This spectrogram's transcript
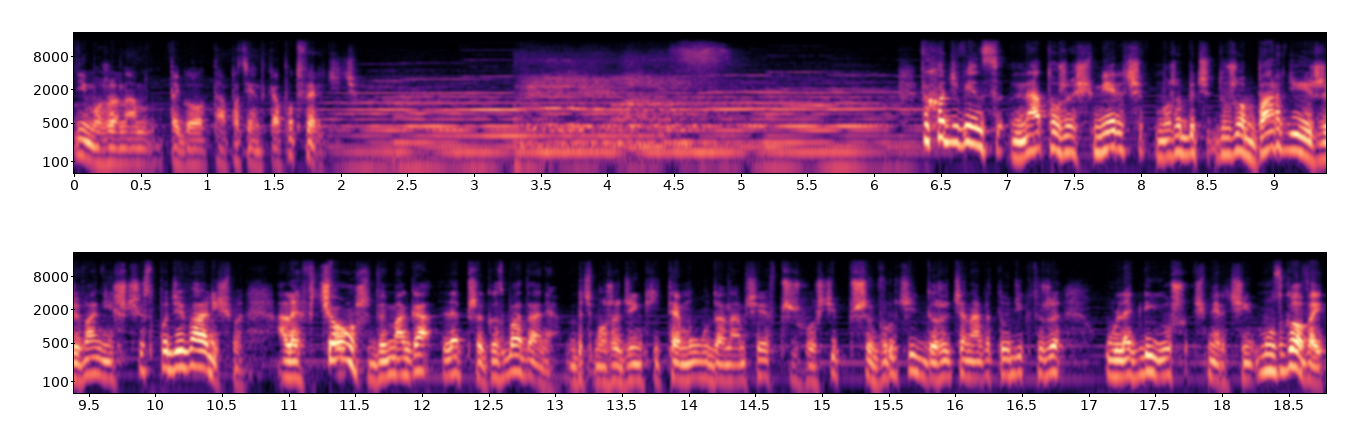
nie może nam tego ta pacjentka potwierdzić. Wychodzi więc na to, że śmierć może być dużo bardziej żywa niż się spodziewaliśmy, ale wciąż wymaga lepszego zbadania. Być może dzięki temu uda nam się w przyszłości przywrócić do życia nawet ludzi, którzy ulegli już śmierci mózgowej.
